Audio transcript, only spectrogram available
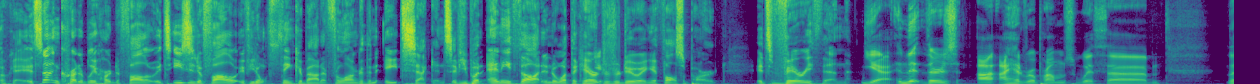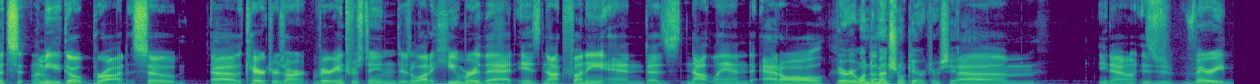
okay. It's not incredibly hard to follow. It's easy to follow if you don't think about it for longer than eight seconds. If you put any thought into what the characters are doing, it falls apart. It's very thin. Yeah, and th- there's I, I had real problems with. Um, let's let me go broad. So uh, the characters aren't very interesting. There's a lot of humor that is not funny and does not land at all. Very one-dimensional characters. Yeah. Um, you know, is very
